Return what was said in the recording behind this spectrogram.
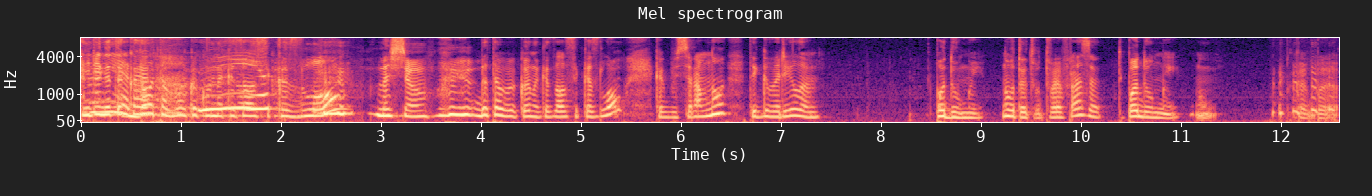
Ирина ну, нет, такая... до того, как он оказался козлом, начнем. До того, как он оказался козлом, как бы все равно ты говорила, подумай. Ну, вот эта вот твоя фраза, ты подумай. Ну, как бы...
